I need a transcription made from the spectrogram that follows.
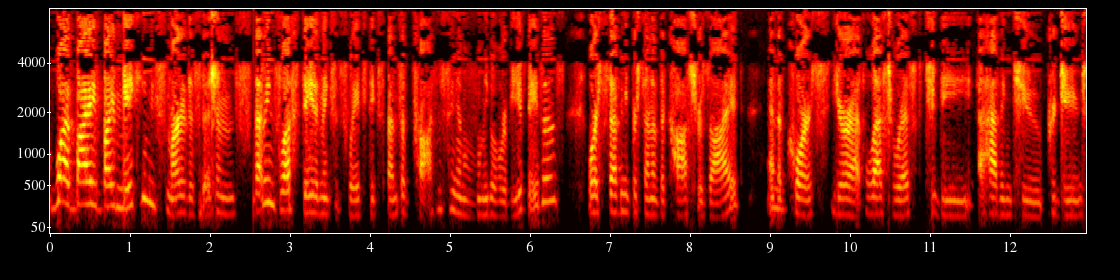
What, by, by making these smarter decisions, that means less data makes its way to the expensive processing and legal review phases, where 70% of the costs reside. And of course, you're at less risk to be having to produce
